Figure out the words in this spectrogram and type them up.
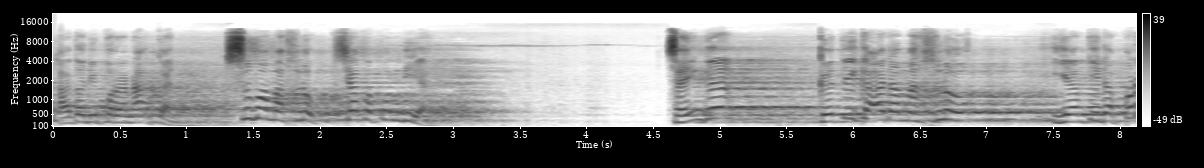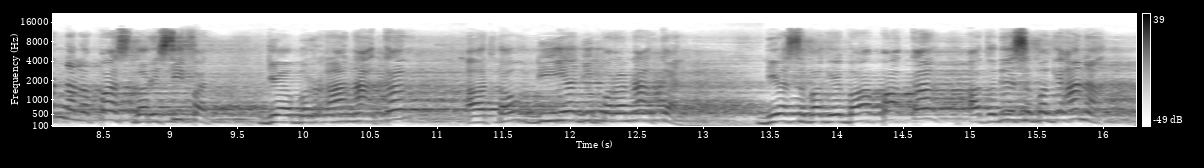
atau diperanakkan. Semua makhluk siapa pun dia. Sehingga ketika ada makhluk yang tidak pernah lepas dari sifat dia beranakkah atau dia diperanakkan. Dia sebagai bapakkah atau dia sebagai anak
